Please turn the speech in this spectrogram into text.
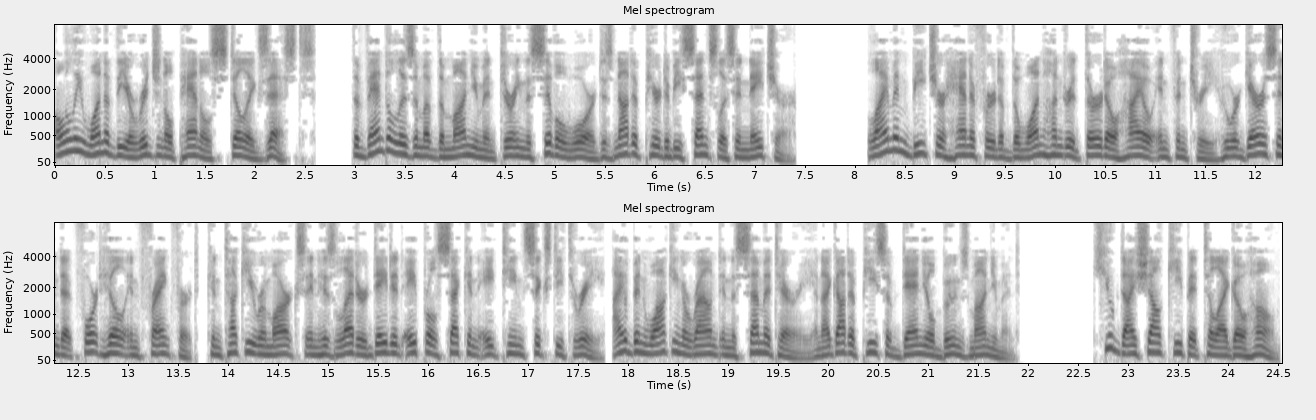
Only one of the original panels still exists. The vandalism of the monument during the Civil War does not appear to be senseless in nature. Lyman Beecher Hannaford of the 103rd Ohio Infantry who were garrisoned at Fort Hill in Frankfort, Kentucky remarks in his letter dated April 2, 1863, I have been walking around in the cemetery and I got a piece of Daniel Boone's monument. Cubed I shall keep it till I go home.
